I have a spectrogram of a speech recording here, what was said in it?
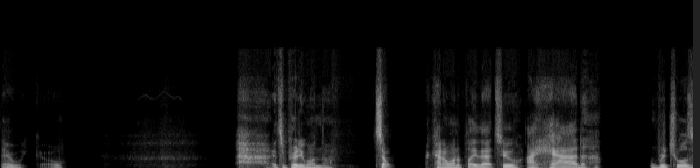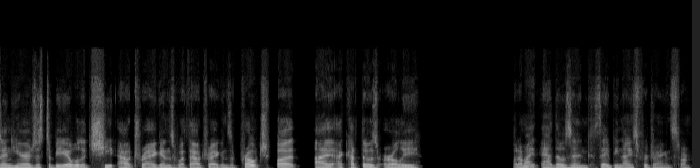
There we go. It's a pretty one though. So I kind of want to play that too. I had rituals in here just to be able to cheat out dragons without dragons approach, but I, I cut those early. But I might add those in because they'd be nice for Dragonstorm.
